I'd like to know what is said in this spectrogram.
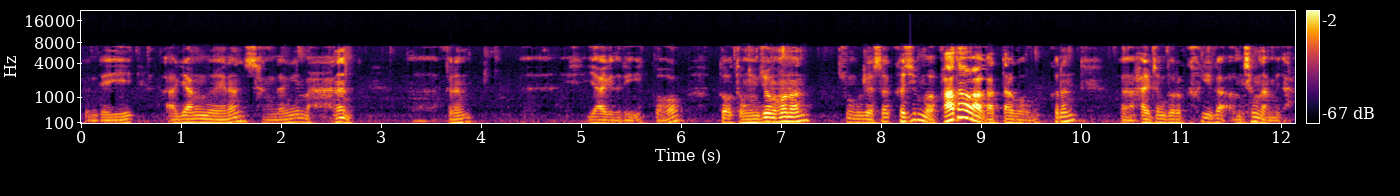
근데 이 악양루에는 상당히 많은 어, 그런 어, 이야기들이 있고 또 동정호는 중국에서 거짓 뭐 바다와 같다고 그런 어, 할 정도로 크기가 엄청납니다.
